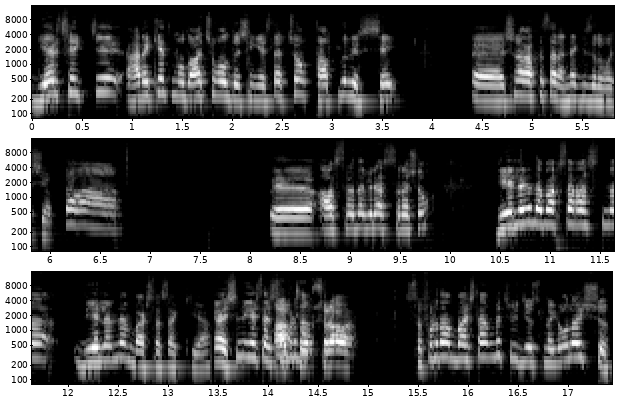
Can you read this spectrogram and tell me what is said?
gerçekçi hareket modu açık olduğu için gençler çok tatlı bir şey. Ee, şuna bakırsana ne güzel koşuyor. Tamam. Ee, Astra'da biraz sıra çok. Diğerlerine de baksak aslında diğerlerinden mi başlasak ki ya? Evet şimdi gençler Abi sıfırdan, çok sıra var. sıfırdan başlangıç videosundaki olay şu.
